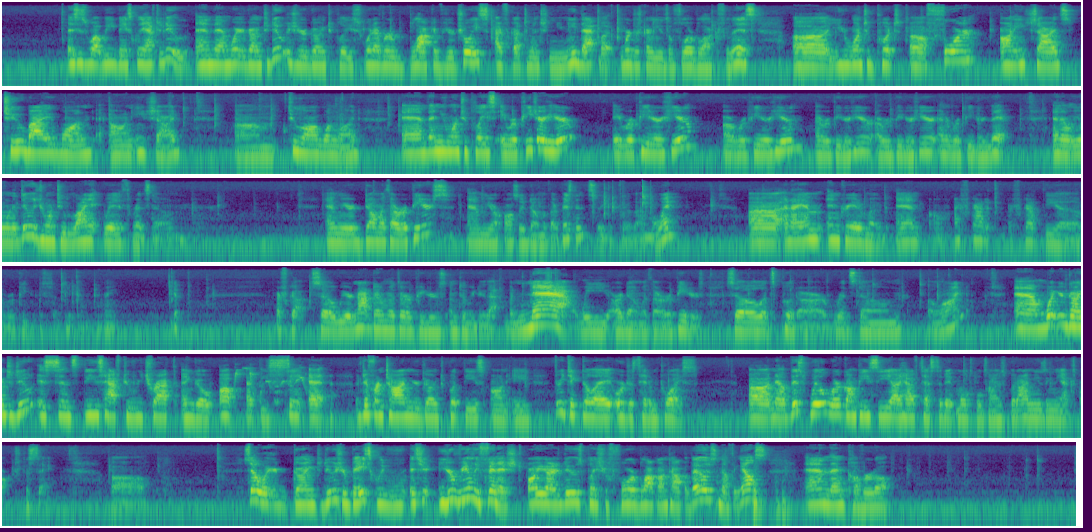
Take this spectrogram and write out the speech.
this is what we basically have to do. And then what you're going to do is you're going to place whatever block of your choice. I forgot to mention you need that, but we're just going to use a floor block for this. Uh, you want to put uh, four on each side, two by one on each side, um, two long, one wide. And then you want to place a repeater here, a repeater here, a repeater here, a repeater here, a repeater here, and a repeater there. And then what you want to do is you want to line it with redstone. And we are done with our repeaters, and we are also done with our pistons, so you can throw them away. Uh, and I am in creative mode, and oh, I forgot it. I forgot the uh, repeaters up here, right? Yep. I forgot. So we are not done with our repeaters until we do that. But now we are done with our repeaters. So let's put our redstone aligned. And what you're going to do is since these have to retract and go up at the same at a different time, you're going to put these on a three tick delay or just hit them twice. Uh, now this will work on PC. I have tested it multiple times, but I'm using the Xbox. Just saying. Uh, so what you're going to do is you're basically it's your, you're really finished. All you got to do is place your floor block on top of those, nothing else, and then cover it up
